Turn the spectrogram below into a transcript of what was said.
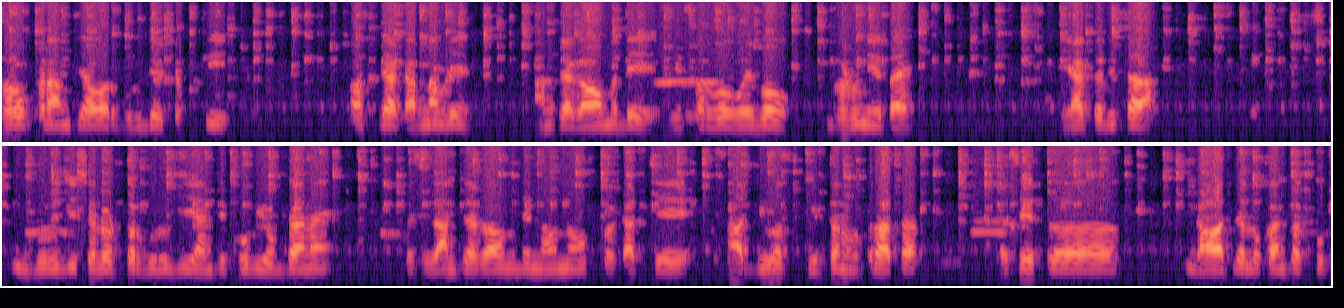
खरोखर आमच्यावर गुरुदेव शक्ती असल्या कारणामुळे आमच्या गावामध्ये हे सर्व वैभव घडून येत आहे. याकरिता गुरुजी शेलोटकर गुरुजी यांचे खूप योगदान आहे. तसेच आमच्या गावामध्ये नवनव प्रकारचे सात दिवस कीर्तन होत राहतात. तसेच गावातल्या लोकांचा खूप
